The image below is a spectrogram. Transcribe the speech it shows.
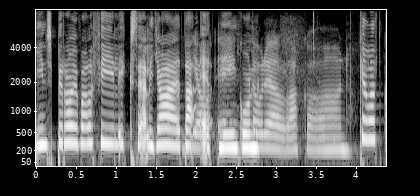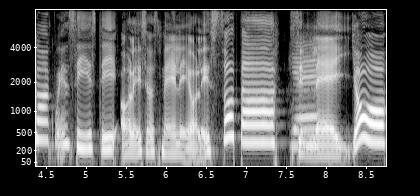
inspiroivalla fiiliksellä jaeta. Joo, et, ei niin kun, todellakaan. Kelatkaa kuin siisti olisi, jos meillä ei olisi sotaa. Yeah. Silleen joo.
